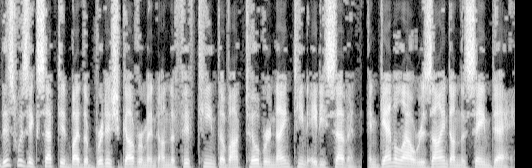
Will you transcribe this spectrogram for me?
This was accepted by the British government on 15 October 1987, and Ganilau resigned on the same day.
